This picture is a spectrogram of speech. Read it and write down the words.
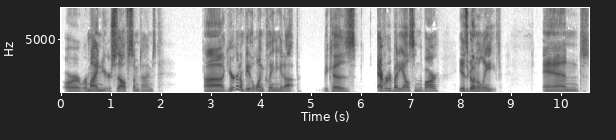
or remind yourself sometimes uh, you're going to be the one cleaning it up because everybody else in the bar is going to leave. And,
